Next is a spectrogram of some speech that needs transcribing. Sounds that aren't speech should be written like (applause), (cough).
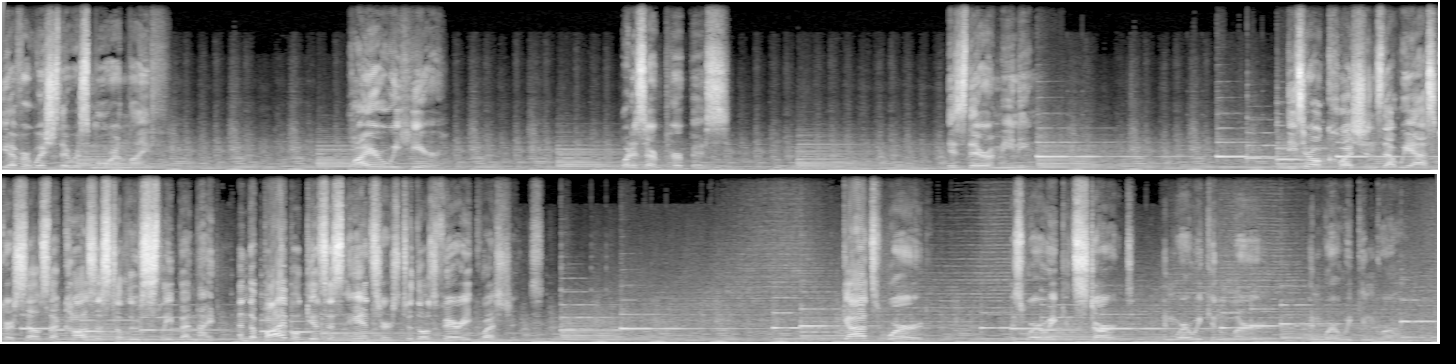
You ever wish there was more in life? Why are we here? What is our purpose? Is there a meaning? These are all questions that we ask ourselves that cause us to lose sleep at night, and the Bible gives us answers to those very questions. God's Word is where we can start and where we can learn and where we can grow.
